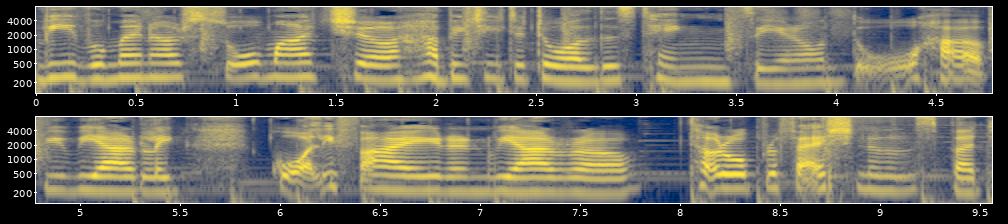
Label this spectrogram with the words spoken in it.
We women are so much uh, habituated to all these things you know though we, we are like qualified and we are uh, thorough professionals but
